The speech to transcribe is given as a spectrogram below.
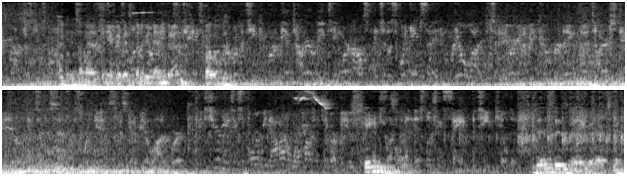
Big Matt just keeps going. I mean, it's American YouTube. It's gonna be 10 grand, probably. Take our videos to the next Jeez. level, and this looks insane. The team killed it. This is very good actually. I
